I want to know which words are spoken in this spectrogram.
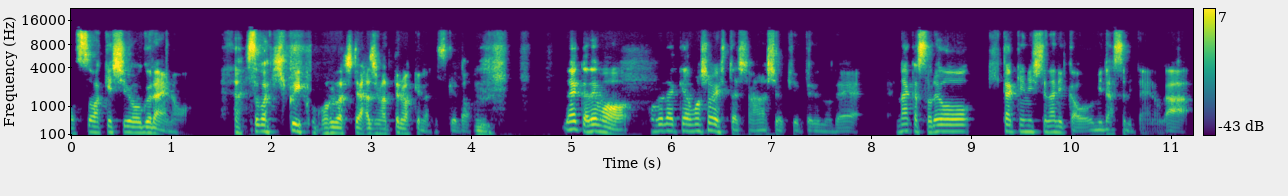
お裾分けしようぐらいの、すごい低い志で始まってるわけなんですけど、うんなんかでも、これだけ面白い人たちの話を聞いてるので、なんかそれをきっかけにして何かを生み出すみたいのが、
